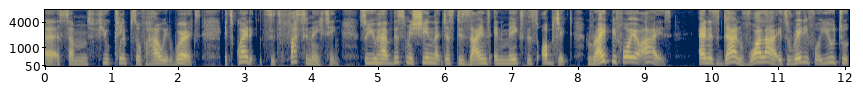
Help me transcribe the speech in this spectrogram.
uh, some few clips of how it works. It's quite it's, it's fascinating. So you have this machine that just designs and makes this object right before your eyes and it's done. Voila, it's ready for you to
